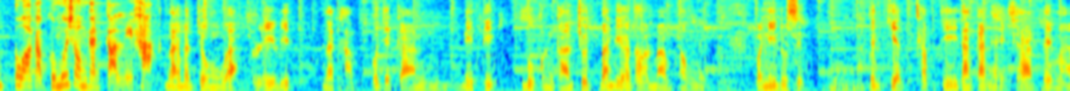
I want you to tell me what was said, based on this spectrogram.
ำตัวกับคุณผู้ชมกันก่อนเลยค่ะ นายบรรจงวรีฤทธิ์นะครับผู้จัดการนิติบุคคลการชุดบ้านเดียวทรบางคลองหนึ่ง วันนี้รู้สึกเป็นเกียรติครับที่ทางการแห่งชาติได้มา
